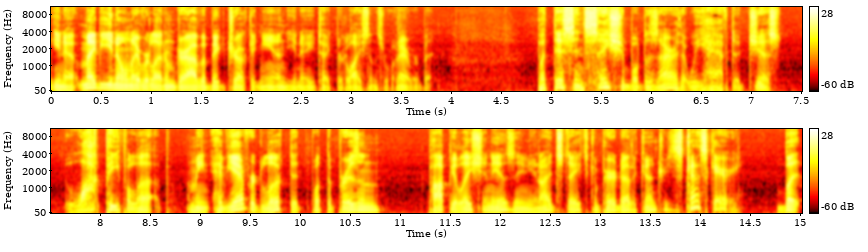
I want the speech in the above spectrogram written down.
you know, maybe you don't ever let them drive a big truck again. You know, you take their license or whatever. But but this insatiable desire that we have to just lock people up. I mean, have you ever looked at what the prison population is in the United States compared to other countries? It's kind of scary. But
